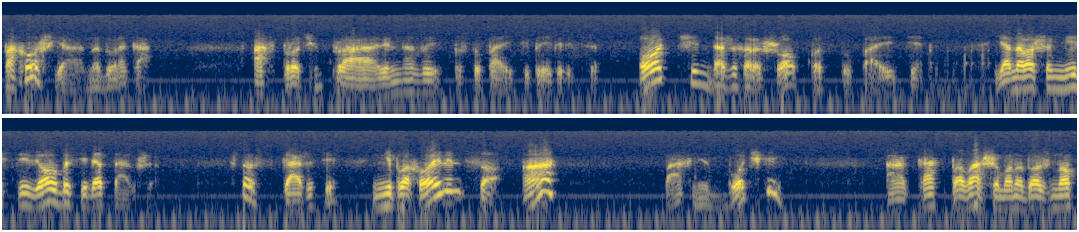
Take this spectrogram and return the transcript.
похож я на дурака. А, впрочем, правильно вы поступаете, препелица. Очень даже хорошо поступаете. Я на вашем месте вел бы себя так же. Что скажете? Неплохое венцо, а? Пахнет бочкой? А как, по-вашему, оно должно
